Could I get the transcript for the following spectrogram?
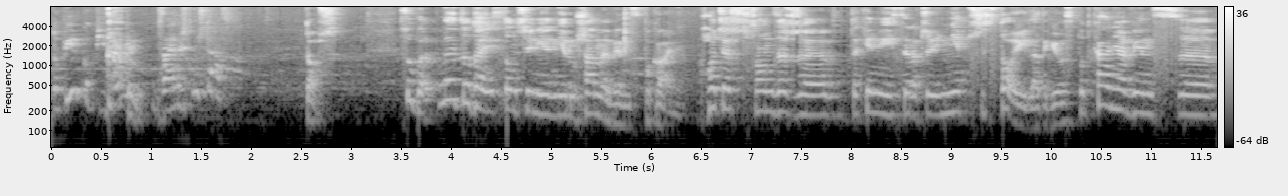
Dopiero go piwem zajmę się tym już teraz. Dobrze. Super. My tutaj stąd się nie, nie ruszamy, więc spokojnie. Chociaż sądzę, że takie miejsce raczej nie przystoi dla takiego spotkania, więc e,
